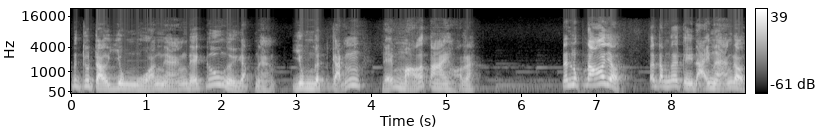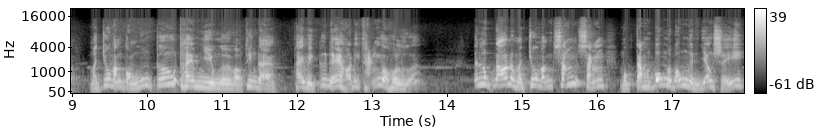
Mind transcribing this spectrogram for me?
Đức Chúa Trời dùng hoạn nạn để cứu người gặp nạn, dùng nghịch cảnh để mở tay họ ra. Đến lúc đó rồi tới trong cái kỳ đại nạn rồi, mà Chúa vẫn còn muốn cứu thêm nhiều người vào thiên đàng, thay vì cứ để họ đi thẳng vào hồ lửa. Đến lúc đó rồi mà Chúa vẫn sắm sẵn 144.000 giáo sĩ,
